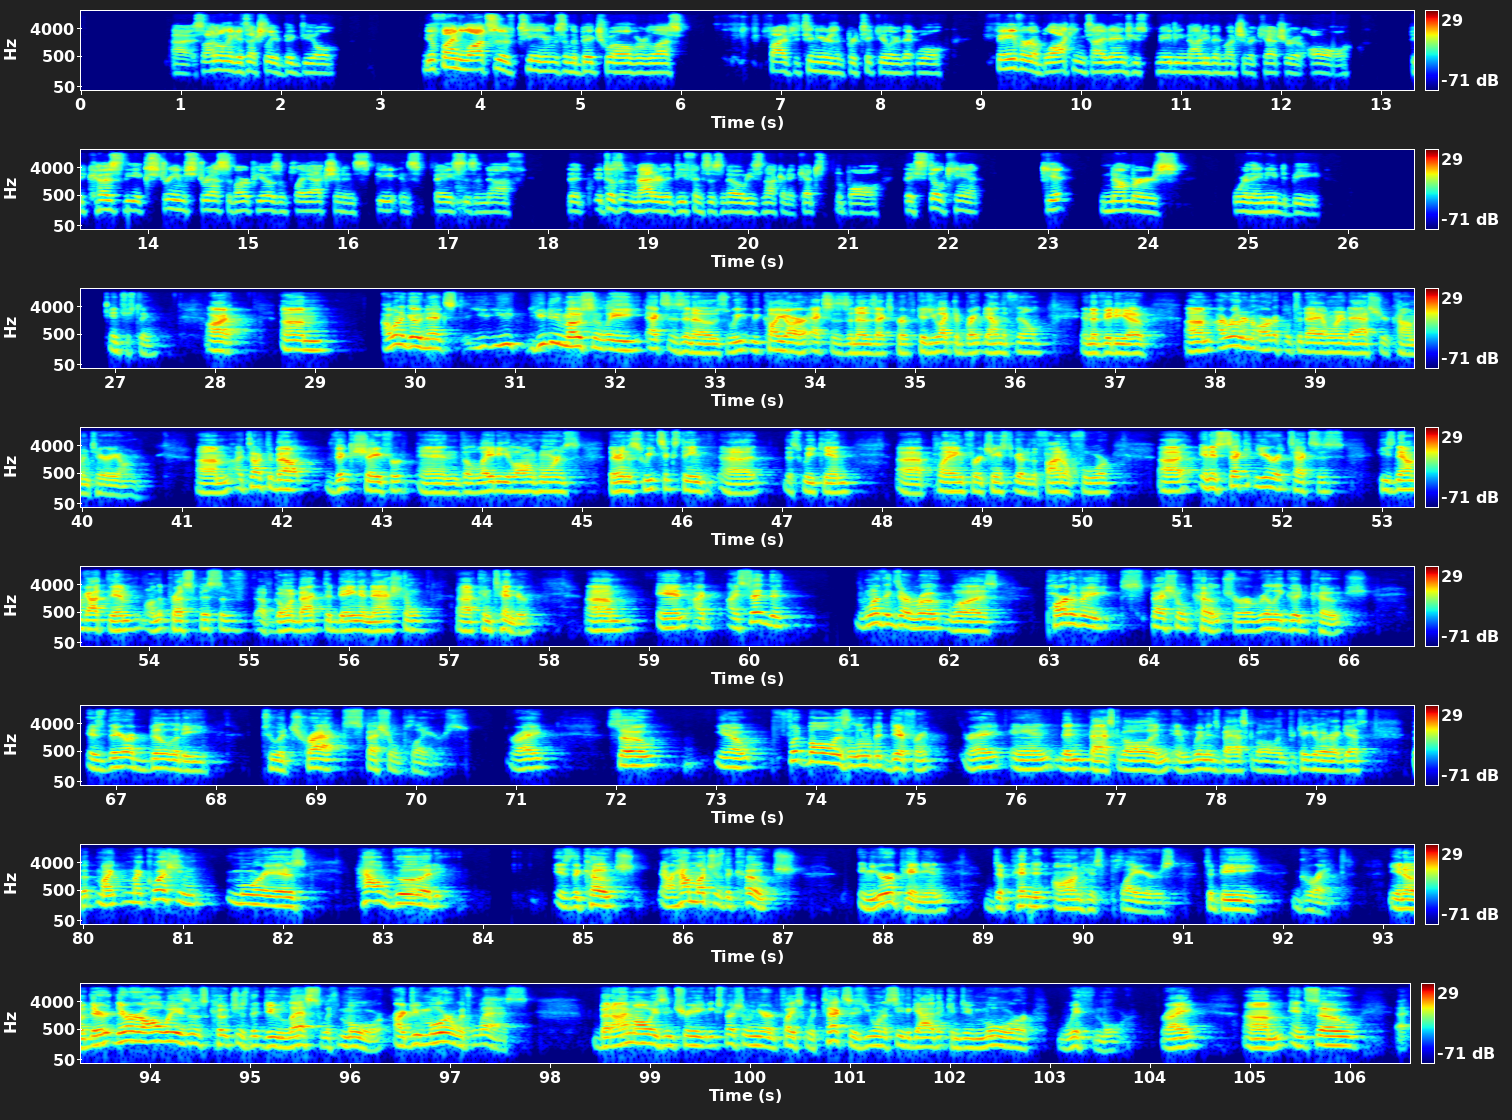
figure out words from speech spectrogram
Uh, so I don't think it's actually a big deal. You'll find lots of teams in the Big 12 over the last five to ten years in particular that will favor a blocking tight end who's maybe not even much of a catcher at all because the extreme stress of RPOs and play action and speed and space is enough that it doesn't matter that defenses know he's not going to catch the ball. They still can't get numbers where they need to be. Interesting. All right. Um, I want to go next. You, you you do mostly X's and O's. We, we call you our X's and O's experts because you like to break down the film and the video. Um, I wrote an article today I wanted to ask your commentary on. Um, I talked about Vic Schaefer and the Lady Longhorns. They're in the Sweet 16 uh, this weekend uh, playing for a chance to go to the Final Four. Uh, in his second year at Texas, he's now got them on the precipice of, of going back to being a national uh, contender. Um, and I, I said that one of the things I wrote was part of a special coach or a really good coach is their ability to attract special players, right? So, you know, football is a little bit different, right? And then basketball and, and women's basketball in particular, I guess. But my, my question more is how good is the coach, or how much is the coach, in your opinion, dependent on his players to be great? You know, there there are always those coaches that do less with more, or do more with less. But I'm always intrigued, especially when you're in a place with Texas, you want to see the guy that can do more with more, right? Um, and so, uh,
